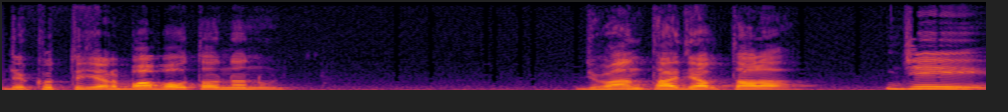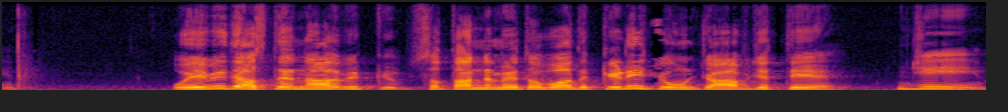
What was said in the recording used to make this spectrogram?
ਦੇਖੋ, ਤਜਰਬਾ ਬਹੁਤ ਉਹਨਾਂ ਨੂੰ। ਜਵਾਨਤਾ ਜ਼ਬਤ ਵਾਲਾ। ਜੀ। ਉਹ ਇਹ ਵੀ ਦੱਸਦੇ ਨਾਲ ਵੀ ਕਿ 97 ਤੋਂ ਬਾਅਦ ਕਿਹੜੀ ਚੋਣ ਚ ਆਪ ਜਿੱਤੇ ਹੈ ਜੀ।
